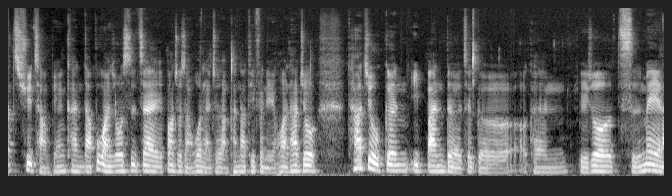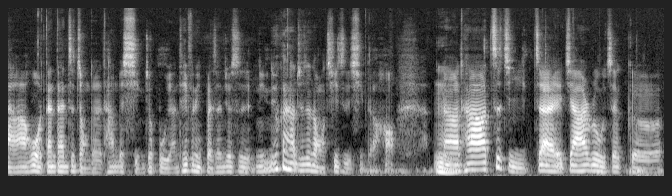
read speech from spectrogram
家去场边看到，不管说是在棒球场或篮球场看到 Tiffany 的话，她就她就跟一般的这个、呃可能比如说慈妹啦或丹丹这种的，她们的型就不一样。Tiffany 本身就是你你就看她就是那种气质型的哈。那她自己在加入这个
